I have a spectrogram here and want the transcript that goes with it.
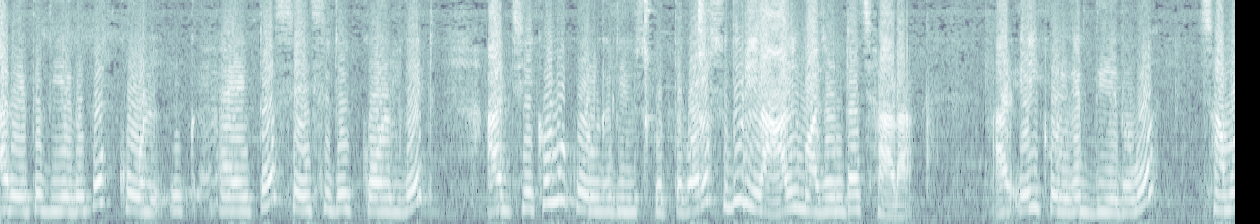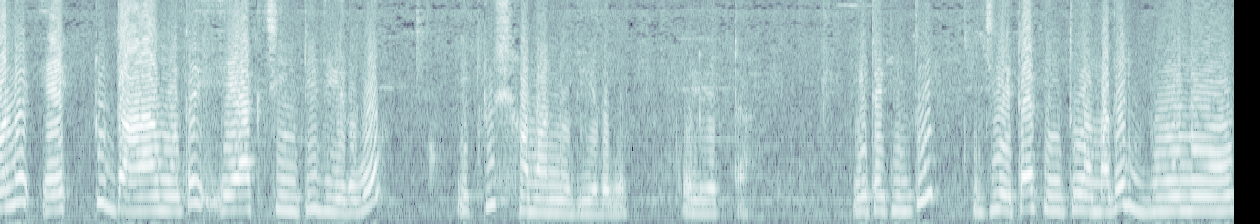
আর এতে দিয়ে দেবো কোল একটা সেন্সিটিভ কোলগেট। আর যে কোনো কোলগেট ইউজ করতে পারো, শুধু লাল মাজনটা ছাড়া। আর এই কোলগেট দিয়ে দেবো, সামান্য একটু দানার মতো এক চিমটি দিয়ে দেবো, একটু সামান্য দিয়ে দেবো কোলগেটটা। এটা কিন্তু, যেটা কিন্তু আমাদের বনো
